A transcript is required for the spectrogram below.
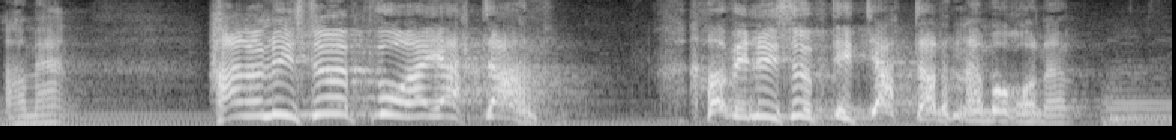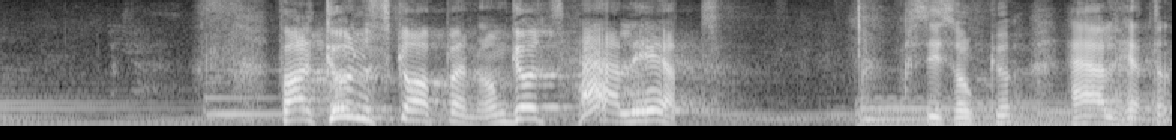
Amen. Han har lyst upp våra hjärtan. Han vill lysa upp ditt hjärta den här morgonen. För att kunskapen om Guds härlighet, precis som härligheten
